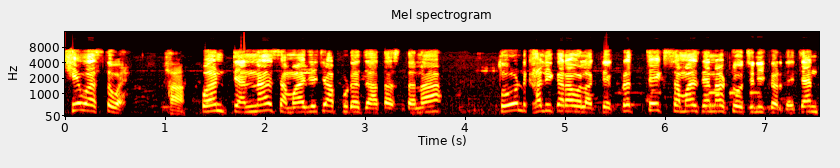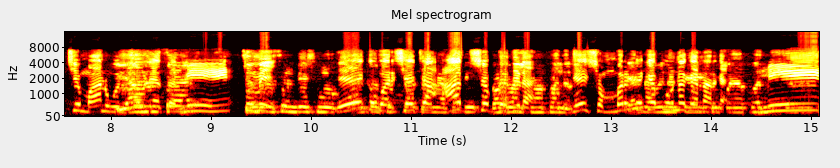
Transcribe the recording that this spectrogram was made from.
हे वास्तव आहे. हा. पण त्यांना समाजाच्या पुढे जात असताना तोंड खाली करावं लागते प्रत्येक समाज त्यांना टोचणी करते त्यांची मान उंचावण्यासाठी मी तुम्ही एक वर्षाच्या आत शब्द दिला. हे शंभर टक्के पूर्ण करणार का? मी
